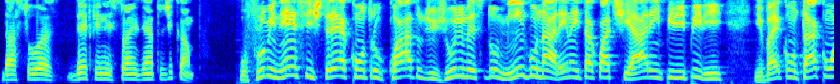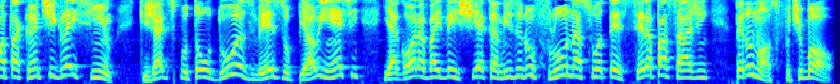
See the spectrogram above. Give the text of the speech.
das suas definições dentro de campo. O Fluminense estreia contra o 4 de julho nesse domingo na Arena Itacoatiara, em Piripiri, e vai contar com o atacante Gleicinho, que já disputou duas vezes o Piauiense e agora vai vestir a camisa do Flu na sua terceira passagem pelo nosso futebol.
